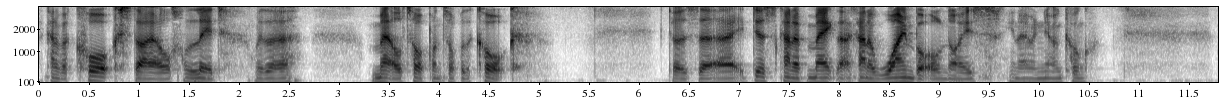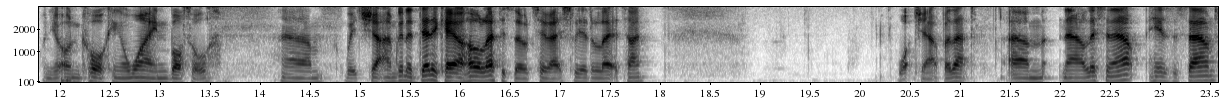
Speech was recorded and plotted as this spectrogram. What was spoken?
a kind of a cork style lid with a metal top on top of the cork because uh, it does kind of make that kind of wine bottle noise, you know, when you're uncork- when you're uncorking a wine bottle. um, which I'm going to dedicate a whole episode to actually at a later time. Watch out for that. Um, now, listen out. Here's the sound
